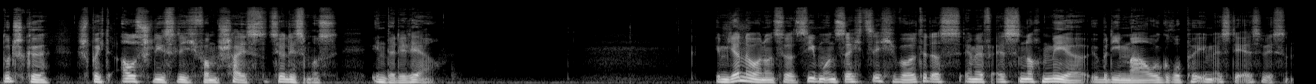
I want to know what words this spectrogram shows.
Dutschke spricht ausschließlich vom Scheißsozialismus in der DDR. Im Januar 1967 wollte das MFS noch mehr über die Mao-Gruppe im SDS wissen.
